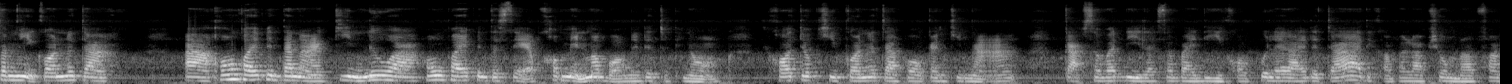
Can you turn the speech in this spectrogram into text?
สำนีก่อนนะจ๊ะอ่าข้องไฟเป็นตาหนากินหรือว่าข้องไฟเป็นตาแสบคอมเมนต์มาบอกในเด้อจ้ะพี่น้องขอจบคลิปก่อนนะจ๊ะพอกันคลิปหนากับสวัสดีและสบายดีขอบคุณหลายๆเด้อจ้าที่เขามารับชมรับฟัง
